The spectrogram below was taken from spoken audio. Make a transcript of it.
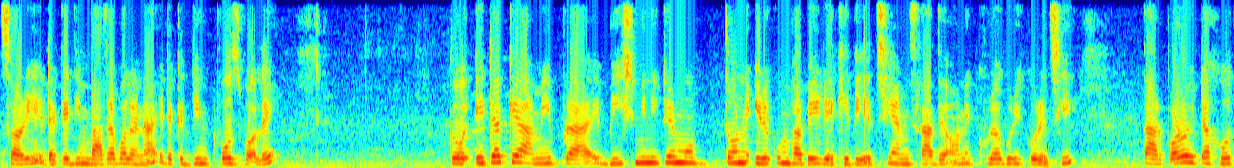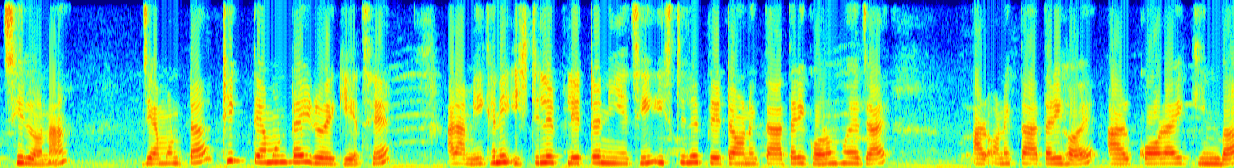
সরি এটাকে ডিম ভাজা বলে না, এটাকে ডিম পোজ বলে। তো এটাকে আমি প্রায় ২০ মিনিটের মতন এরকমভাবেই রেখে দিয়েছি। আমি সাদে অনেক ঘোরাঘুরি করেছি। তারপরও এটা হচ্ছিল না। যেমনটা ঠিক তেমনটাই রয়ে গিয়েছে। আর আমি এখানে স্টিলের প্লেটটা নিয়েছি। স্টিলের প্লেটটা অনেক তাড়াতাড়ি গরম হয়ে যায় আর অনেক তাড়াতাড়ি হয়। আর কড়াই কিংবা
